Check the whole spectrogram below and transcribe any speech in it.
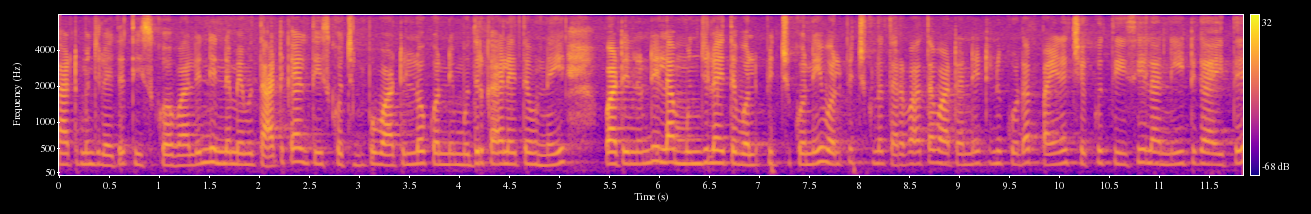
తాటి ముంజలు అయితే తీసుకోవాలి. నిన్న మేము తాటికాయలు తీసుకొచ్చినప్పుడు వాటిల్లో కొన్ని ముదురుకాయలు అయితే ఉన్నాయి. వాటి నుండి ఇలా ముంజులు అయితే ఒలిపించుకొని ఒలిపించుకున్న తర్వాత వాటన్నిటిని కూడా పైన చెక్కు తీసి ఇలా నీట్గా అయితే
